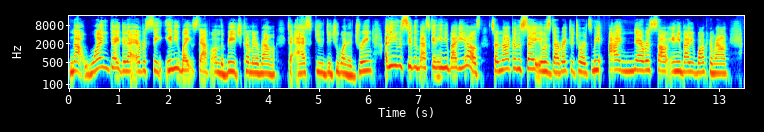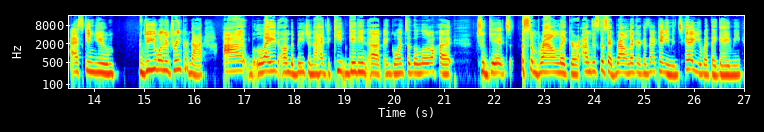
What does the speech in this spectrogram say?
not one day did I ever see any wait staff on the beach coming around to ask you, Did you want a drink? I didn't even see them asking anybody else. So I'm not going to say it was directed towards me. I never saw anybody walking around asking you, Do you want a drink or not? I laid on the beach and I had to keep getting up and going to the little hut to get some brown liquor. I'm just gonna say brown liquor because I can't even tell you what they gave me.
